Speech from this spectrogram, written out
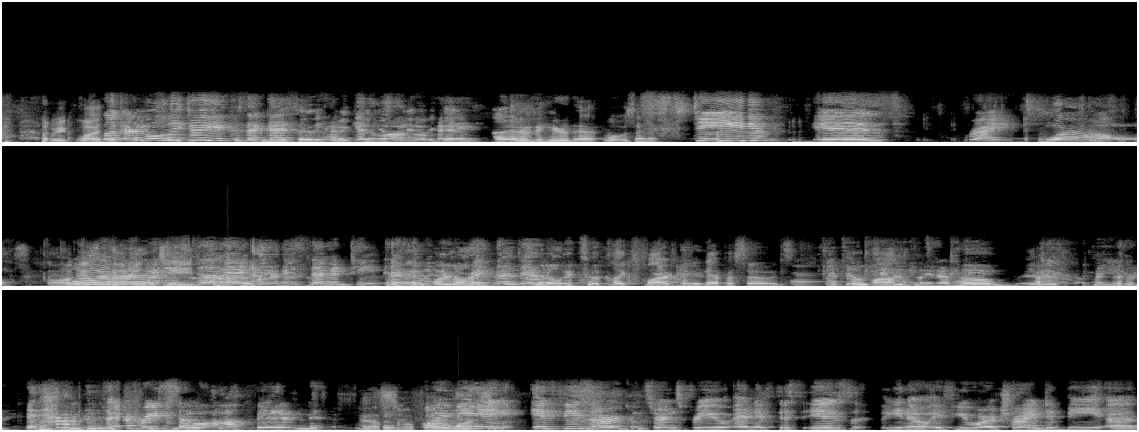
Wait, what? look, I'm only doing it because that guy you said say- we had to get along. Okay. I, I didn't hear that. What was that? Steve is right. Wow. August August 17th. August 17th. Everyone It only, it only took like 500 episodes. That's Folks, if okay. you're playing at home, it- it's time. It happens every so often. Yeah, so far Point once. being, if these are concerns for you, and if this is, you know, if you are trying to be a,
